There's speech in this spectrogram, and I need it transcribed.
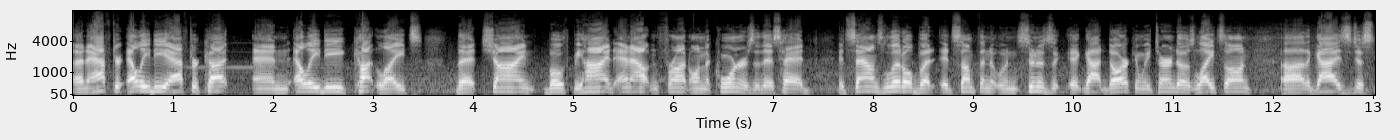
an after LED aftercut and LED cut lights that shine both behind and out in front on the corners of this head. It sounds little, but it's something that when, as soon as it got dark and we turned those lights on, uh, the guys just,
